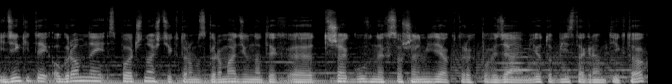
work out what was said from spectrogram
I dzięki tej ogromnej społeczności, którą zgromadził na tych e, trzech głównych social media, o których powiedziałem, YouTube, Instagram, TikTok,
